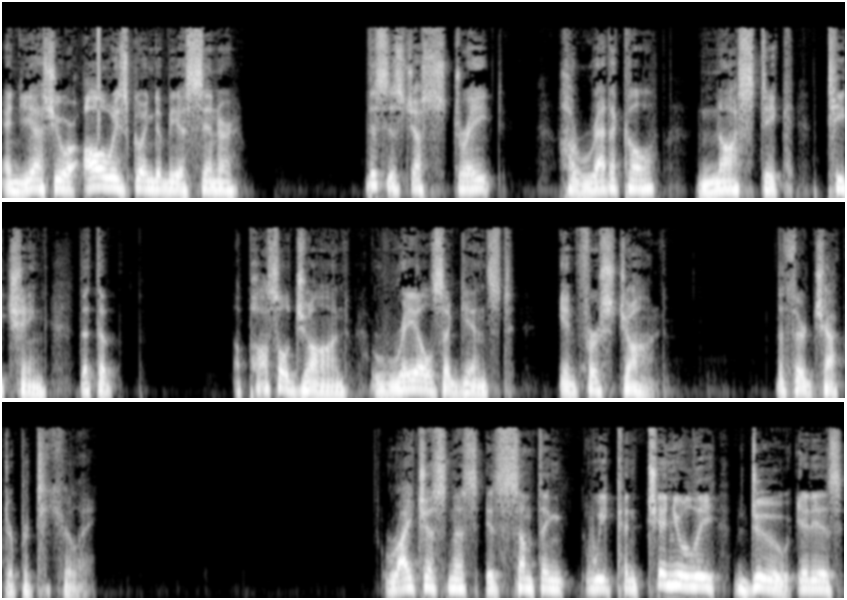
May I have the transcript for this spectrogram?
And yes, you are always going to be a sinner. This is just straight heretical, Gnostic teaching that the Apostle John rails against in First John, the third chapter particularly. Righteousness is something we continually do. It is,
